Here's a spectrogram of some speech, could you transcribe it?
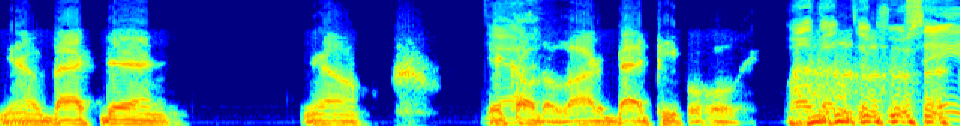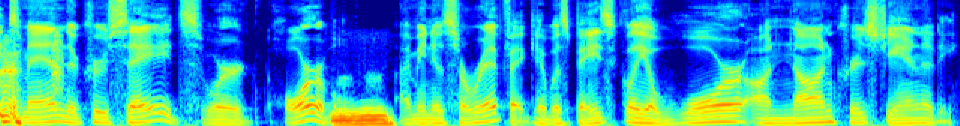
you know, back then, you know, they Yeah. called a lot of bad people holy. Well, the, the Crusades, man, the Crusades were horrible. Mhm. I mean, it was horrific. It was basically a war on non-Christianity.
